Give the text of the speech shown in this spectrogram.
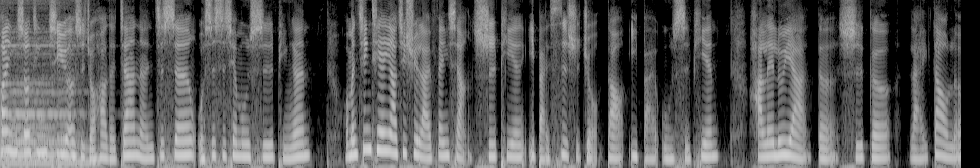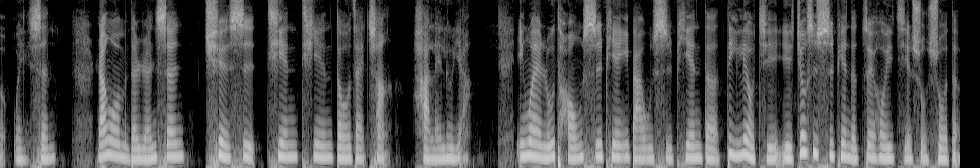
欢迎收听七月二十九号的迦南之声，我是世界牧师平安。我们今天要继续来分享诗篇一百四十九到一百五十篇，哈利路亚的诗歌来到了尾声。然而，我们的人生却是天天都在唱哈利路亚，因为如同诗篇一百五十篇的第六节，也就是诗篇的最后一节所说的，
